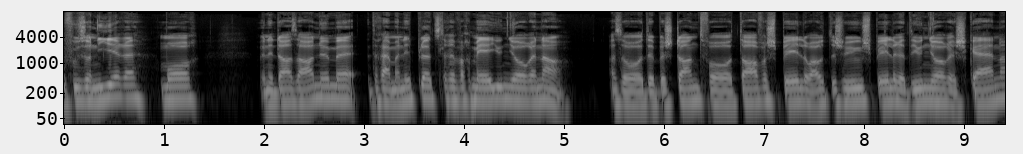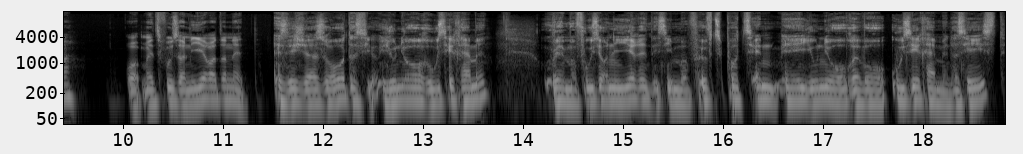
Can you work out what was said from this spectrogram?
fusionieren muss, wenn ich das annehme, dann kommen nicht plötzlich einfach mehr Junioren an. Also der Bestand von Tafelspielern und Autoschulspielern, die Junioren ist gerne, ob wir jetzt fusionieren oder nicht. Es ist ja so, dass Junioren rauskommen Und wenn wir fusionieren, dann sind wir 50 Prozent mehr Junioren, die rauskommen. Das heisst,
